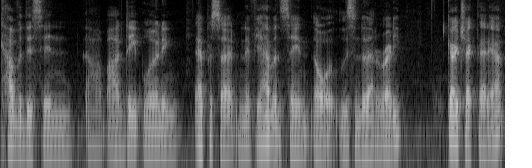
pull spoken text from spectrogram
covered this in um, our deep learning episode. And if you haven't seen or listened to that already, go check that out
